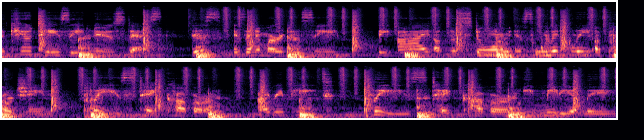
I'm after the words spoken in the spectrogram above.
The QTZ News Desk. This is an emergency. The eye of the storm is quickly approaching. Please take cover. I repeat, please take cover immediately.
